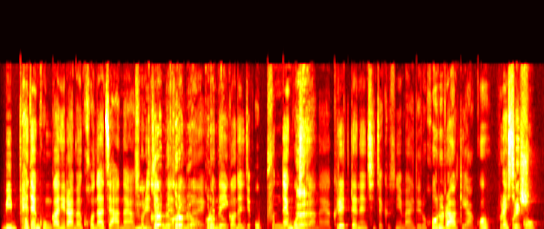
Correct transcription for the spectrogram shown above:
민폐된 공간이라면 권하지 않아요. 소리 음, 그럼요, 때는. 그럼요, 네. 그럼요. 근데 이거는 이제 오픈된 곳이잖아요. 그럴 때는 진짜 교수님 말대로 호루라기 하고 후레쉬 후레쉬. 꼭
